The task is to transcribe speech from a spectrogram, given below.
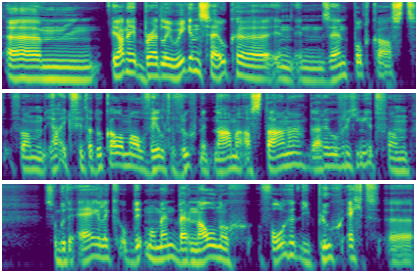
Ehm, ja, nee, Bradley Wiggins zei ook eh, in, in zijn podcast van... Ja, ik vind dat ook allemaal veel te vroeg. Met name Astana, daarover ging het. Van, ze moeten eigenlijk op dit moment Bernal nog volgen. Die ploeg echt eh,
